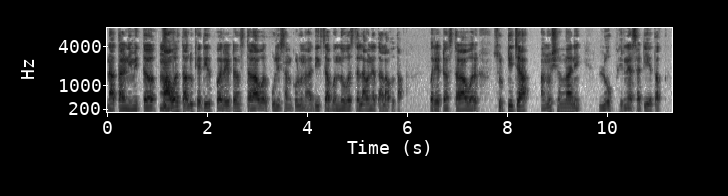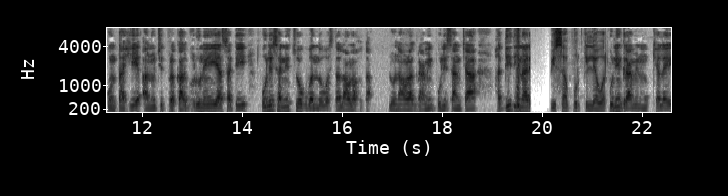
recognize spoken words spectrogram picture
नाताळ निमित्त मावळ तालुक्यातील पर्यटन स्थळावर पोलिसांकडून अधिकचा बंदोबस्त लावण्यात आला होता. पर्यटन स्थळावर सुट्टीच्या अनुषंगाने लोक फिरण्यासाठी येतात. कोणताही अनुचित प्रकार घडू नये यासाठी पोलिसांनी चोख बंदोबस्त लावला होता. लोणावळा ग्रामीण पोलिसांच्या हद्दीत येणाऱ्या विसापूर किल्ल्यावर पुणे ग्रामीण मुख्यालय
